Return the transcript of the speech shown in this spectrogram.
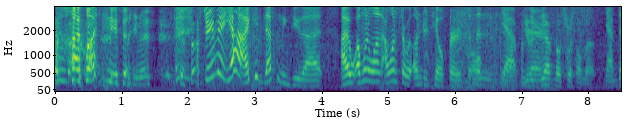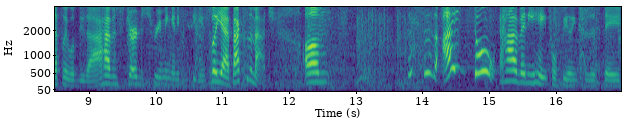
I want to. Stream it. Stream it, yeah, I could definitely do that. I, I'm gonna want. I want to start with Undertale first, and Oh, then yeah, from there. You have no choice on that. Yeah, I definitely will do that. I haven't started streaming any PC games, but yeah, back to the match. Um, this is. I don't have any hateful feelings for this stage.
